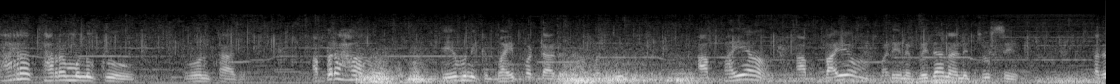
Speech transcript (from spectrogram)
తరతరములకు ఉంటుంది. అబ్రహాము దేవునికి భయపడ్డాడు. కాబట్టి ఆ భయం ఆ భయం పడిన విధానాన్ని చూసి తన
